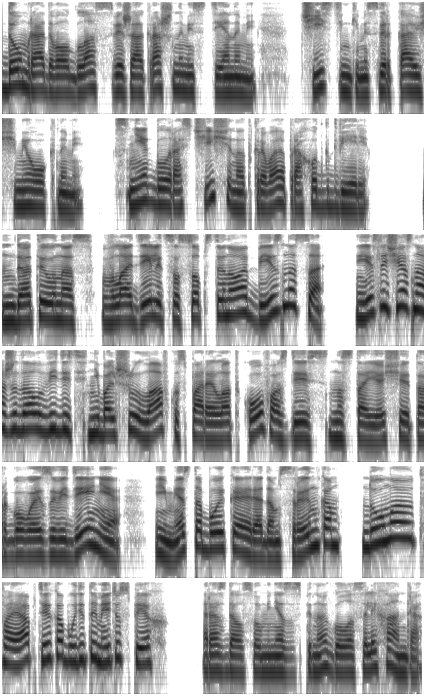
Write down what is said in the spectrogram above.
Дом радовал глаз свежеокрашенными стенами, чистенькими сверкающими окнами. Снег был расчищен, открывая проход к двери. «Да ты у нас владелица собственного бизнеса!» Если честно, ожидал увидеть небольшую лавку с парой лотков, а здесь настоящее торговое заведение и место бойкое рядом с рынком. Думаю, твоя аптека будет иметь успех», — раздался у меня за спиной голос Алехандра.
